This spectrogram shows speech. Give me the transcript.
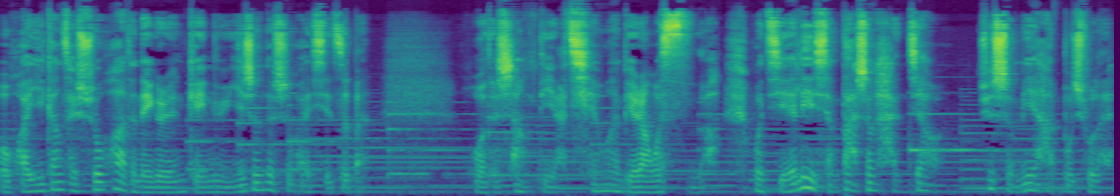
我怀疑刚才说话的那个人给女医生的是块写字板。我的上帝啊，千万别让我死啊！我竭力想大声喊叫，却什么也喊不出来。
